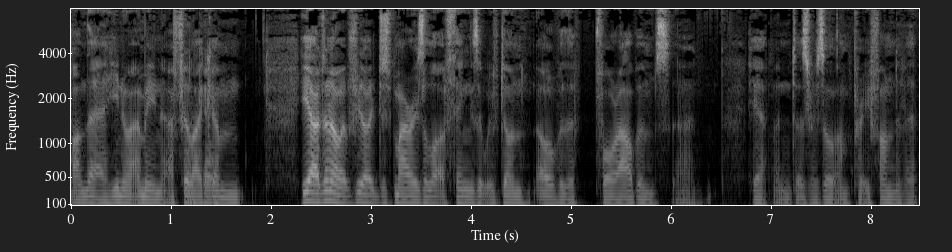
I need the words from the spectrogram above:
on there, you know what I mean? I feel okay. like, um, yeah, I don't know, I feel like it just marries a lot of things that we've done over the four albums. Uh, yeah, and as a result, I'm pretty fond of it.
